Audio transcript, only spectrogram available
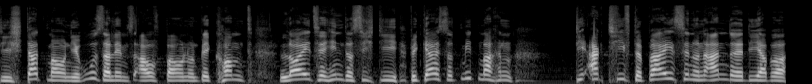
die Stadtmauern Jerusalems aufbauen und bekommt Leute hinter sich, die begeistert mitmachen, die aktiv dabei sind und andere, die aber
